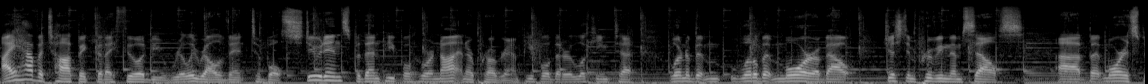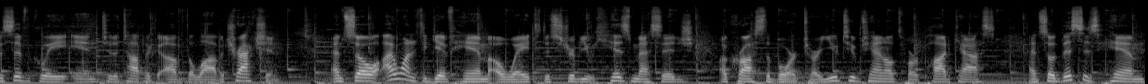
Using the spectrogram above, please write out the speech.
I have a topic that I feel would be really relevant to both students, but then people who are not in our program, people that are looking to learn a bit, little bit more about just improving themselves, uh, but more specifically into the topic of the law of attraction. And so I wanted to give him a way to distribute his message across the board to our YouTube channel, to our podcast. And so this is him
